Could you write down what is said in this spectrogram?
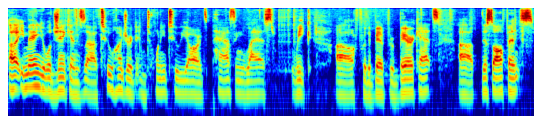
Uh, Emmanuel Jenkins, uh, 222 yards passing last week uh, for the Bedford Bearcats. Uh, this offense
